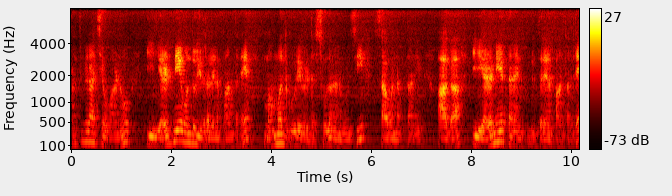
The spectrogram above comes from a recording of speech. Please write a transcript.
ಪೃಥ್ವಿರಾಜ್ ಚೌಹಾಣು ಈ ಎರಡನೇ ಒಂದು ಇದರಲ್ಲಿ ಏನಪ್ಪ ಅಂದರೆ ಮೊಹಮ್ಮದ್ ಗೋರಿ ವಿರುದ್ಧ ಸೋಲನ್ನು ಅನುಭವಿಸಿ ಸಾವನ್ನಪ್ತಾನೆ. ಆಗ ಈ ಎರಡನೇ ಯುದ್ಧದಲ್ಲಿ ಏನಪ್ಪಾ ಅಂತಂದರೆ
